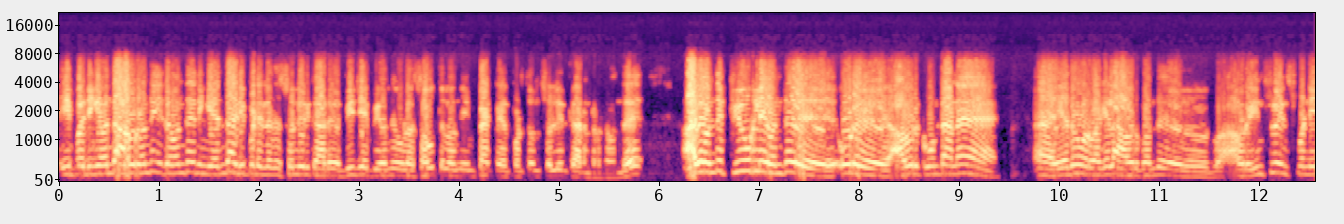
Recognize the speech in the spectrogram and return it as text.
இப்ப நீங்க வந்து அவர் வந்து இதை வந்து நீங்க எந்த அடிப்படையில இதை சொல்லியிருக்காரு? பிஜேபி வந்து இவ்வளவு சவுத்துல வந்து இம்பாக்ட் ஏற்படுத்தும்னு சொல்லியிருக்காருன்றது வந்து அது வந்து பியூர்லி வந்து ஒரு அவருக்கு உண்டான ஏதோ ஒரு வகையில அவருக்கு வந்து அவர் இன்ஃபுளுன்ஸ் பண்ணி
